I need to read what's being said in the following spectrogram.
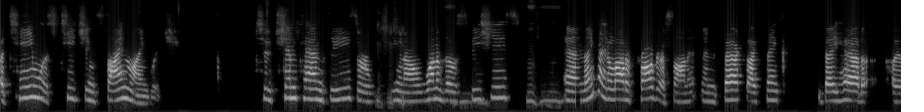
a team was teaching sign language to chimpanzees or mm-hmm. you know one of those mm-hmm. species mm-hmm. and they made a lot of progress on it in fact i think they had a, a,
